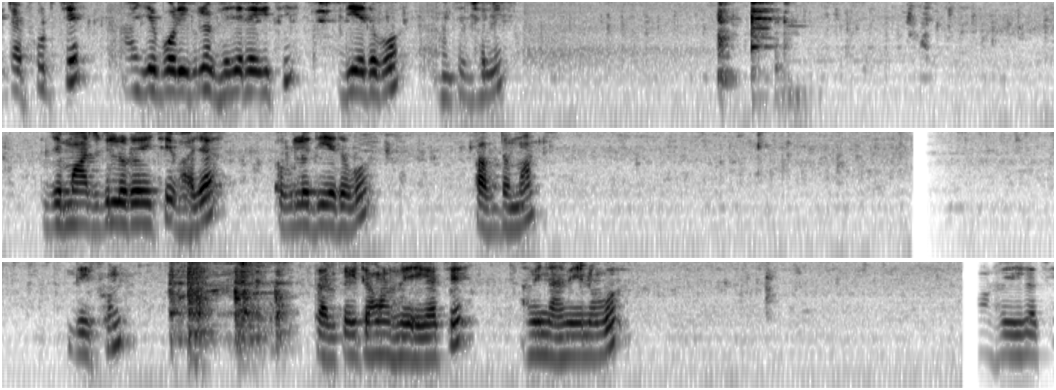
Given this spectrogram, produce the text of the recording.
এটা ফুটছে। আমি যে বড়িগুলো ভেজে রেখেছি, দিয়ে দেবো মাছের ঝোলে। যে মাছগুলো রয়েছে ভাজা, ওগুলো দিয়ে দেবো, পাবদা মাছ। দেখুন, তরকারিটা আমার হয়ে গেছে, আমি নামিয়ে নেব। আমার হয়ে গেছে,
